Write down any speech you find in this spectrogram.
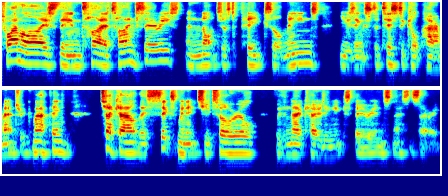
To analyze the entire time series and not just peaks or means, using statistical parametric mapping, check out this six minute tutorial with no coding experience necessary.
